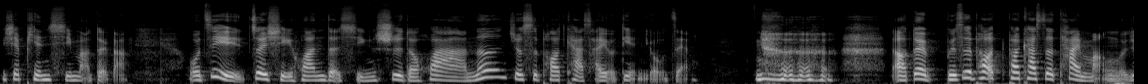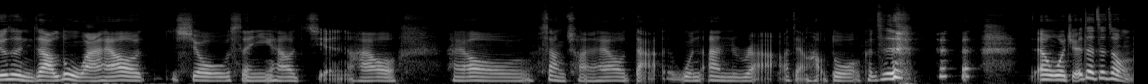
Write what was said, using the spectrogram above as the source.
一些偏心嘛，对吧？我自己最喜欢的形式的话呢，就是 podcast 还有电邮这样。啊，对，不是 pod podcast 太忙了，就是你知道录完还要。修声音，还要剪，还要还要上传，还要打文案 ra，这样好多。可是，呃，我觉得这种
